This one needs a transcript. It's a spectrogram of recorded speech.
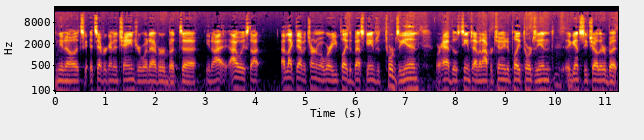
you know, it's it's ever going to change or whatever. But uh, you know, I, I always thought. I'd like to have a tournament where you play the best games towards the end, or have those teams have an opportunity to play towards the end mm-hmm. against each other. But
